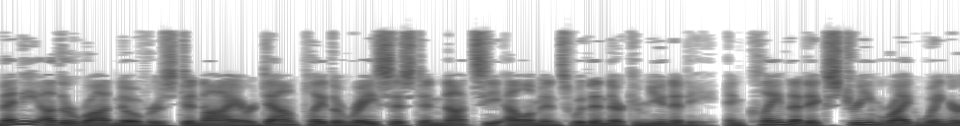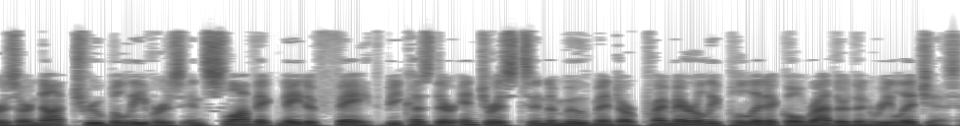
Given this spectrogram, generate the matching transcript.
Many other Rodnovers deny or downplay the racist and Nazi elements within their community, and claim that extreme right-wingers are not true believers in Slavic native faith because their interests in the movement are primarily political rather than religious.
